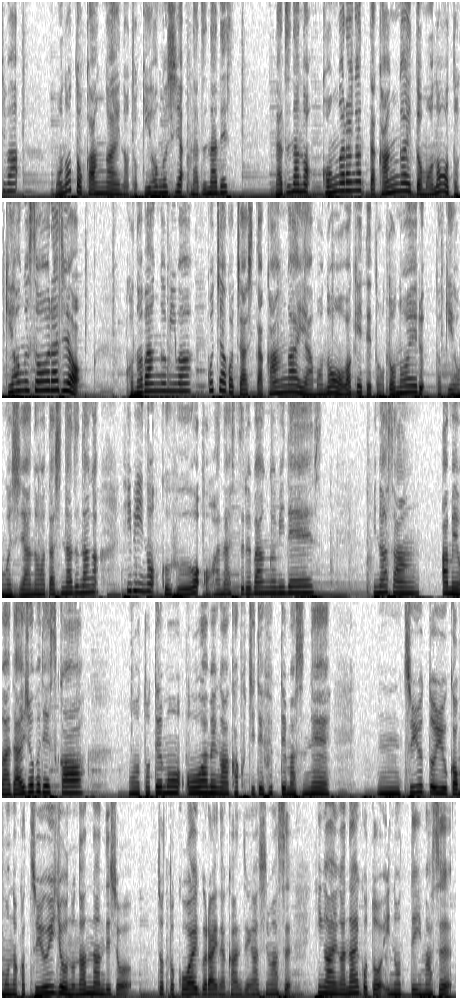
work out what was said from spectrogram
ちは。物と考えの解きほぐし屋なずなです。なずなのこんがらがった考えと物を解きほぐそうラジオ。この番組はごちゃごちゃした考えや物を分けて整える解きほぐし屋の私なずなが日々の工夫をお話しする番組です。皆さん雨は大丈夫ですか？もうとても大雨が各地で降ってますね。うん梅雨というかもうなんか梅雨以上の何なんでしょう。ちょっと怖いぐらいな感じがします。被害がないことを祈っています。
